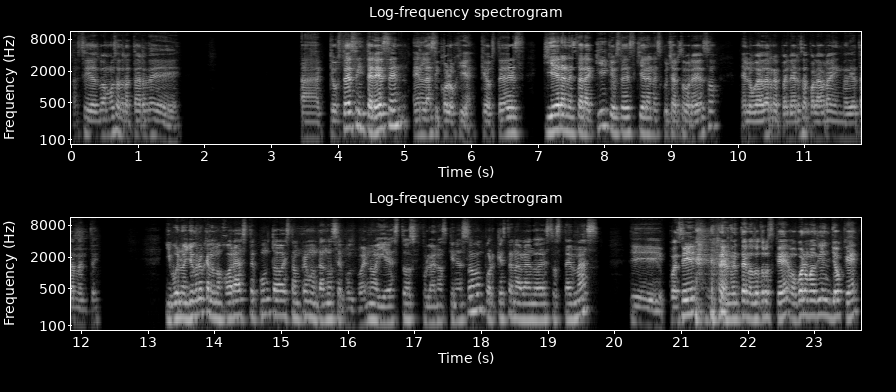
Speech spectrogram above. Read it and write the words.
Así es, vamos a tratar de uh, que ustedes se interesen en la psicología, que ustedes quieran estar aquí, que ustedes quieran escuchar sobre eso en lugar de repeler esa palabra inmediatamente. Y bueno, yo creo que a lo mejor a este punto están preguntándose, pues bueno, ¿y estos fulanos quiénes son? ¿Por qué están hablando de estos temas? Y pues sí, realmente nosotros qué, o bueno, más bien yo qué,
